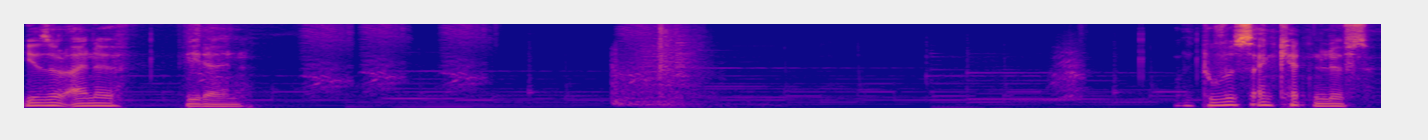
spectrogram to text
Hier soll eine Feder hin. Und du wirst ein Kettenlift.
